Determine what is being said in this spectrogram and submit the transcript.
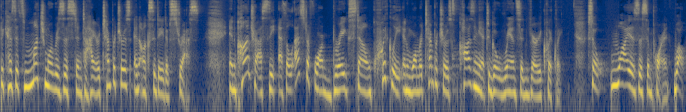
because it's much more resistant to higher temperatures and oxidative stress. In contrast, the ethyl ester form breaks down quickly in warmer temperatures, causing it to go rancid very quickly. So why is this important? Well,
